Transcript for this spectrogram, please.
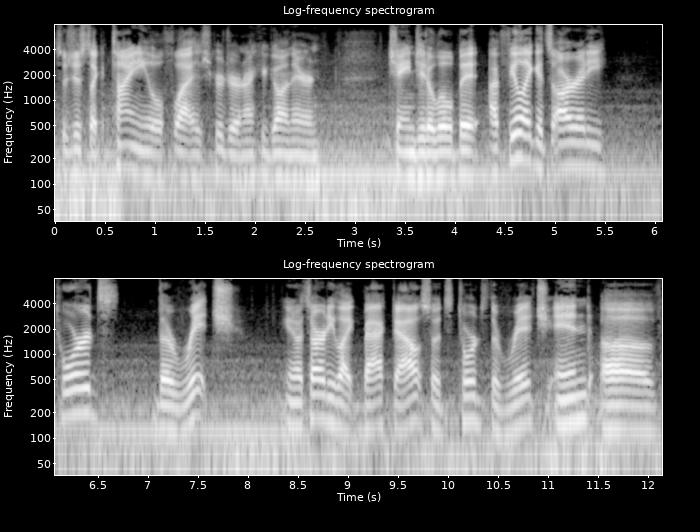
So just like a tiny little flathead screwdriver and I could go in there and change it a little bit. I feel like it's already towards the rich, you know, it's already like backed out. So it's towards the rich end of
